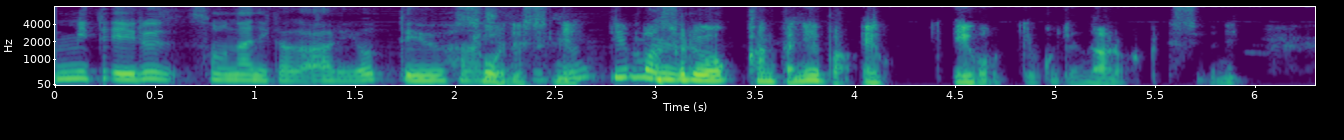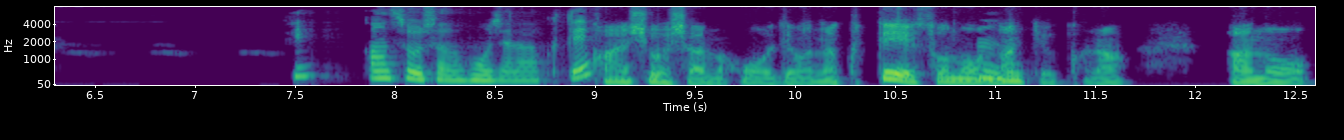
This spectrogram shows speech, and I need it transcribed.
見ているその何かがあるよっていう話そうですすねね。。で、まあ、うんそれを簡単に言えばエゴ、エゴっていうことになるわけですよね。え、鑑賞者の方じゃなくて？鑑賞者の方ではなくて、その、うんなんていうかな、あの、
